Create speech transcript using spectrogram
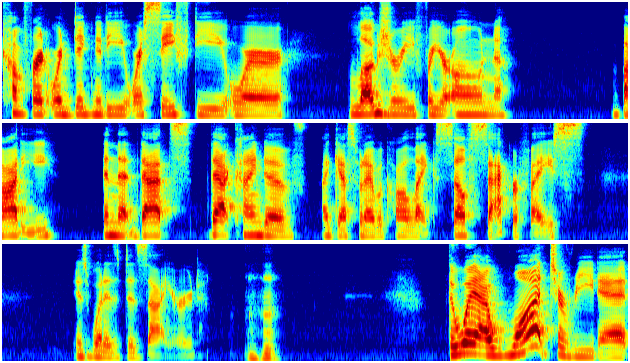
comfort or dignity or safety or luxury for your own body and that that's that kind of i guess what i would call like self-sacrifice is what is desired mm-hmm. the way i want to read it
